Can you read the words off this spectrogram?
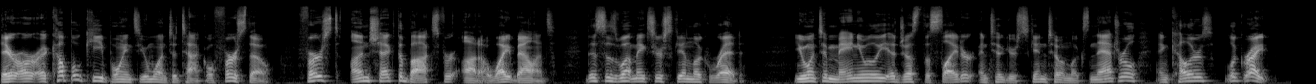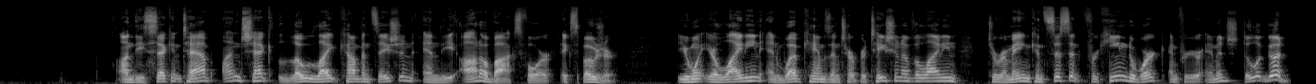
There are a couple key points you'll want to tackle first though. First, uncheck the box for auto white balance. This is what makes your skin look red. You want to manually adjust the slider until your skin tone looks natural and colors look right. On the second tab, uncheck low light compensation and the auto box for exposure. You want your lighting and webcam's interpretation of the lighting to remain consistent for keying to work and for your image to look good.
